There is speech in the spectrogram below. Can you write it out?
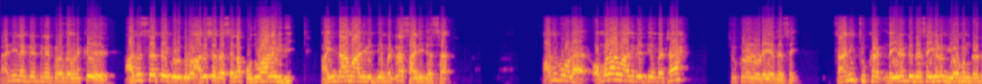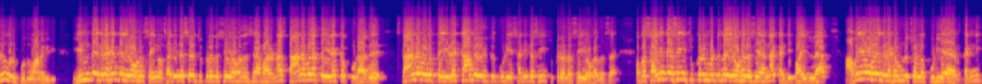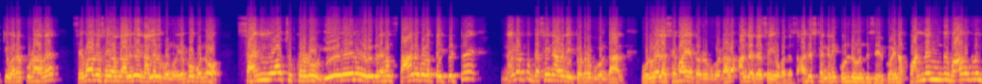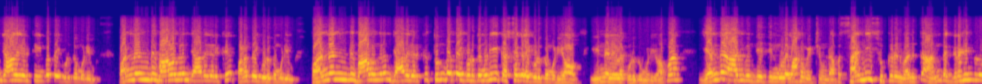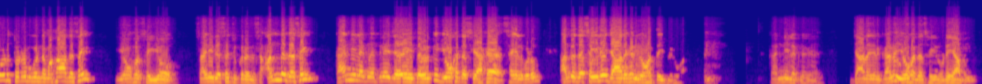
கன்னி லக்னத்திலே பிறந்தவருக்கு அதிர்ஷ்டத்தை கொடுக்கணும். அதிர்ஷ்ட தசைன்னா பொதுவான விதி. ஐந்தாம் ஆதிபத்தியம் பெற்ற சனி தசை. அதுபோல ஒன்பதாம் ஆதிபத்தியம் பெற்ற சுக்கரனுடைய தசை. சனி சுக்கிரன் இந்த இரண்டு தசைகளும் யோகம்ன்றது ஒரு பொதுவான விதி. இந்த கிரகங்கள் யோகம் செய்யணும். சனி தசை சுக்கர தசை யோக தசையா பாருன்னா ஸ்தானபலத்தை இழக்கக்கூடாது. ஸ்தானபலத்தை இழக்காமல் இருக்கக்கூடிய சனி தசையும் சுக்கர தசை யோக தசை. அப்ப சனி தசையும் சுக்கிரன் மட்டும்தான் யோக தசையானா கண்டிப்பா இல்ல. அபயோக கிரகம்னு சொல்லக்கூடிய கன்னிக்கு வரக்கூடாத செவ்வாதசை வந்தாலுமே நல்லது பண்ணும். எப்போ பண்ணும்? சனியோ சுக்கரனோ ஏதேனும் ஒரு கிரகம் ஸ்தான பலத்தை பெற்று நடப்பு தசைநாதனை தொடர்பு கொண்டால் ஒருவேளை செவ்வாயை தொடர்பு கொண்டாலும் அந்த தசை யோக தசை அதிர்ஷ்டங்களை கொண்டு வந்து சேர்க்கும். ஏன்னா பன்னெண்டு பாவங்களும் ஜாதகருக்கு இன்பத்தை கொடுக்க முடியும். பன்னெண்டு பாவங்களும் ஜாதகருக்கு பணத்தை கொடுக்க முடியும். பன்னெண்டு பாவங்களும் ஜாதகருக்கு துன்பத்தை கொடுக்க முடியும் கஷ்டங்களை கொடுக்க முடியும். இன்னல்களை கொடுக்க முடியும். அப்ப எந்த ஆதிபத்தியத்தின் மூலமாக வெற்றி உண்டு? அப்ப சனி சுக்கரன் வலுத்து அந்த கிரகங்களோடு தொடர்பு கொண்ட மகாதசை யோகம் செய்யும். சனி தசை சுக்கிர தசை. அந்த தசை கன்னி லக்னத்திலே ஜெயித்தவருக்கு யோக தசையாக செயல்படும். அந்த தசையிலே ஜாதகர் யோகத்தை பெறுவார். கன்னி லக்ன ஜாதகருக்கான யோக தசையினுடைய அமைவு.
